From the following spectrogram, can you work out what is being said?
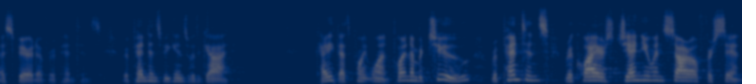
a spirit of repentance. Repentance begins with God. Okay, that's point one. Point number two repentance requires genuine sorrow for sin.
